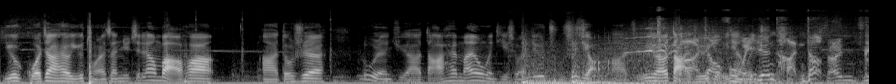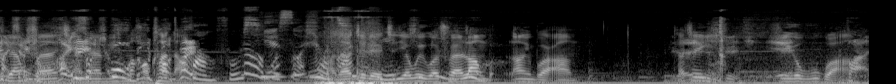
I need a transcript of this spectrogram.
一个国战，还有一个统帅三军。这两把的话啊，都是。路人局啊，打还蛮有问题。首先这个主视角啊，主视角打就有一点问题。这边我们前面没什么好看的。好的，这里直接魏国出来浪浪一波啊。他这是一个吴国啊。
